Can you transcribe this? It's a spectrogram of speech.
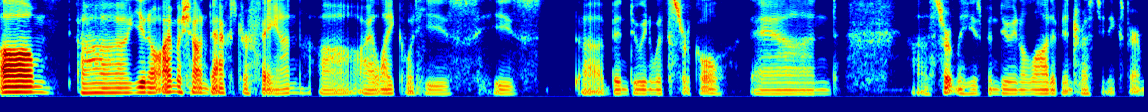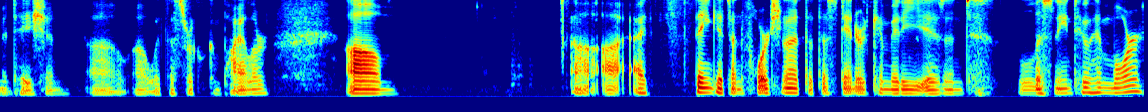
um, uh, you know, I'm a Sean Baxter fan. Uh, I like what he's he's uh, been doing with Circle, and uh, certainly he's been doing a lot of interesting experimentation uh, uh with the Circle compiler. Um, uh, I think it's unfortunate that the standard committee isn't listening to him more.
